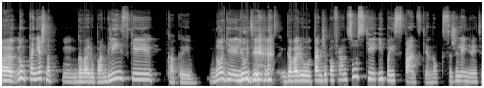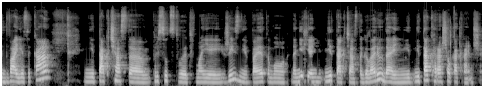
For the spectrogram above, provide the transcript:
Э, ну, конечно, говорю по-английски, как и многие люди. говорю также по-французски и по-испански, но, к сожалению, эти два языка не так часто присутствуют в моей жизни, поэтому на них я не так часто говорю, да, и не, не так хорошо, как раньше.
